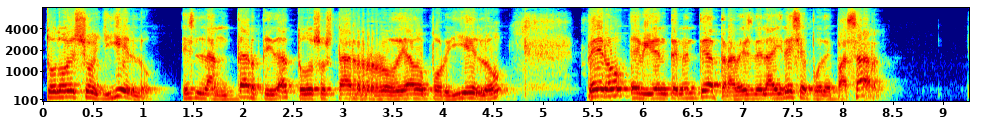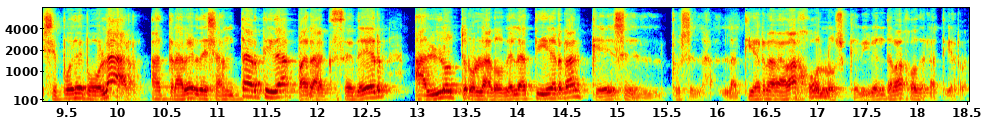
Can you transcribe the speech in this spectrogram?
todo eso hielo, es la Antártida, todo eso está rodeado por hielo, pero evidentemente a través del aire se puede pasar, se puede volar a través de esa Antártida para acceder al otro lado de la Tierra, que es el, pues la, Tierra de abajo, los que viven debajo de la Tierra.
